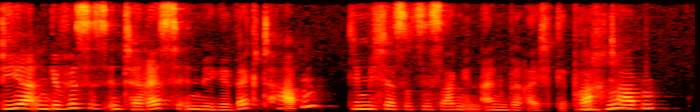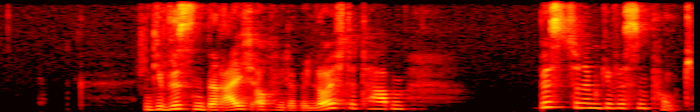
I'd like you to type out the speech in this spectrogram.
die ja ein gewisses Interesse in mir geweckt haben, die mich ja sozusagen in einen Bereich gebracht Mhm. haben, einen gewissen Bereich auch wieder beleuchtet haben, bis zu einem gewissen Punkt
